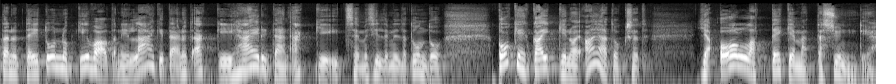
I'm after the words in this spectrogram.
tämä nyt ei tunnu kivalta, niin lääkitään nyt äkkiä, häiritään äkkiä itsemme siltä, miltä tuntuu. Kokee kaikki nuo ajatukset ja olla tekemättä syntiä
